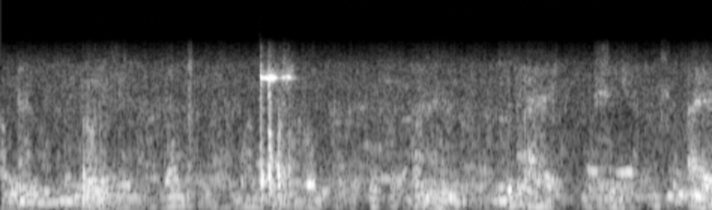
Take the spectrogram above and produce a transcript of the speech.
amen. La Baba nana bila Mwana na la Roho Mtakatifu, amen. Aya, mshinda. Aya,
